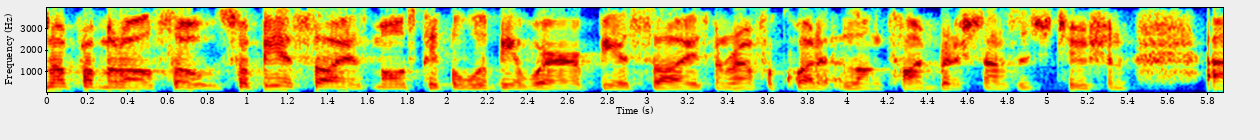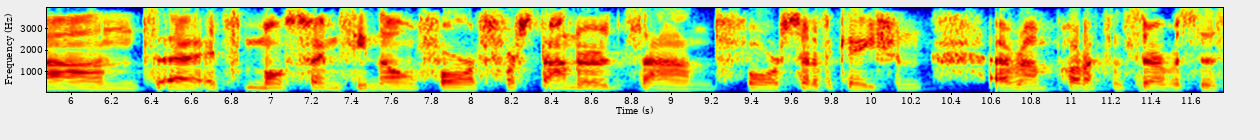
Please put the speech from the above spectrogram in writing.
No problem at all. So, so BSI, as most people will be aware, BSI has been around for quite a long time, British Standards Institution, and uh, it's most famously known for, for standards and for certification around products and services.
